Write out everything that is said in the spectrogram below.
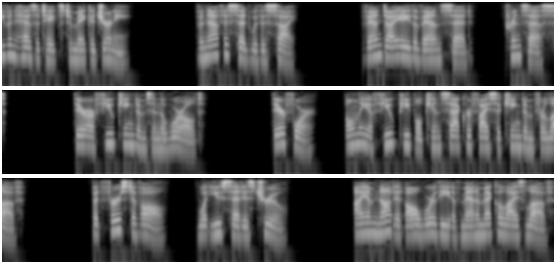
even hesitates to make a journey. Vanathi said with a sigh. Vandiyathevan said, Princess. There are few kingdoms in the world. Therefore, only a few people can sacrifice a kingdom for love. But first of all, what you said is true. I am not at all worthy of Manamekalai's love.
